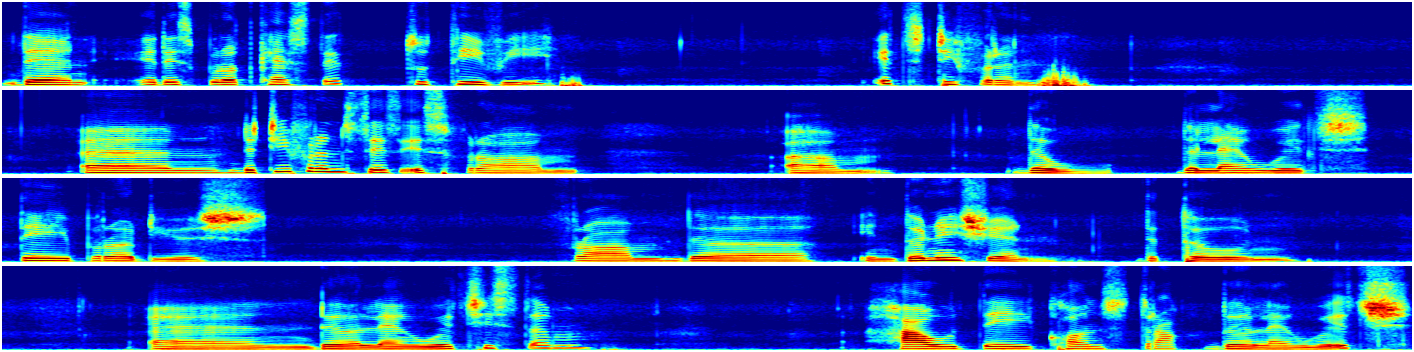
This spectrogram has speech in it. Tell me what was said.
then it is broadcasted to TV, it's different. And the differences is from um, the the language they produce from the intonation, the tone, and the language system, how they construct the language.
